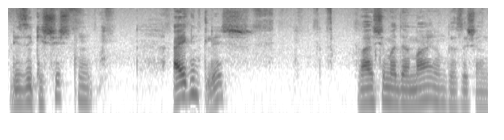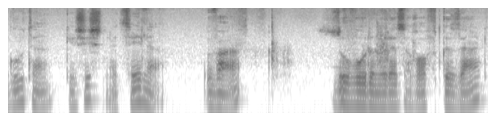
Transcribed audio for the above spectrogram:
diese Geschichten, eigentlich war ich immer der Meinung, dass ich ein guter Geschichtenerzähler war, so wurde mir das auch oft gesagt,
